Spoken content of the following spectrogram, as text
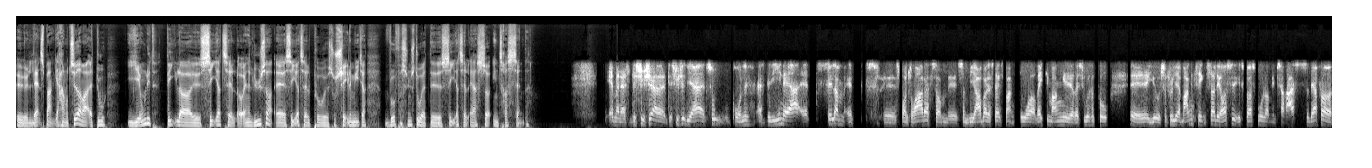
øh, Landsbank. Jeg har noteret mig, at du jævnligt deler øh, seertal og analyser af seertal på øh, sociale medier. Hvorfor synes du, at øh, seertal er så interessante? Jamen altså, det synes jeg, det synes jeg, de er af to grunde. Altså det ene er, at selvom at øh, sponsorater, som, øh, som vi arbejder i Statsbank, bruger rigtig mange øh, ressourcer på, øh, jo selvfølgelig er mange ting, så er det også et spørgsmål om interesse. Så derfor øh,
